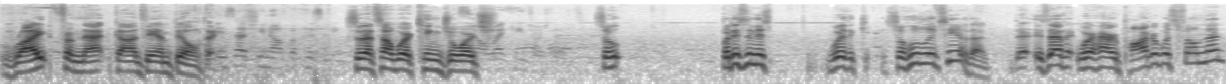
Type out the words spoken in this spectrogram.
Right from that goddamn building. It's actually not because So that's not where King George. where King George. So, but isn't this where the so who lives here then? Is that where Harry Potter was filmed then?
